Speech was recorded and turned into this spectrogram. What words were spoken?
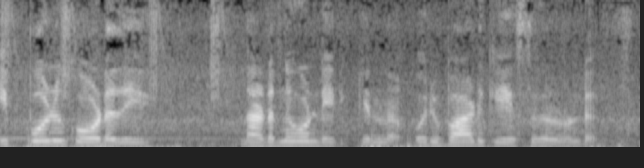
ഇപ്പോഴും കോടതിയിൽ നടന്നുകൊണ്ടിരിക്കുന്ന ഒരുപാട് കേസുകളുണ്ട്.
